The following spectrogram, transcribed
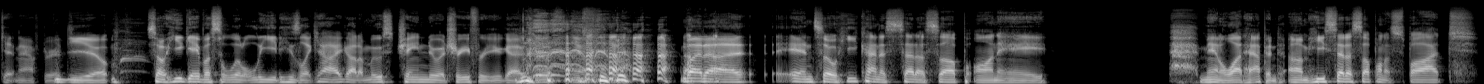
getting after it. Yep. So he gave us a little lead. He's like, "Yeah, I got a moose chained to a tree for you guys." But uh, and so he kind of set us up on a man. A lot happened. Um, he set us up on a spot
